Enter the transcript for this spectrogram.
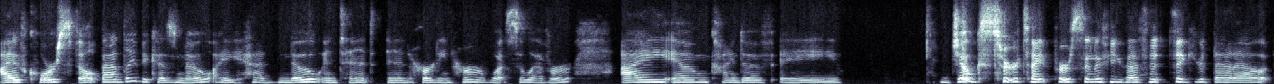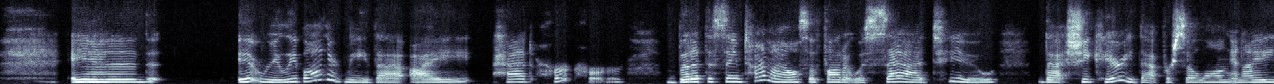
I, of course, felt badly because no, I had no intent in hurting her whatsoever. I am kind of a jokester type person, if you haven't figured that out. And it really bothered me that I had hurt her. But at the same time, I also thought it was sad too that she carried that for so long. And I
